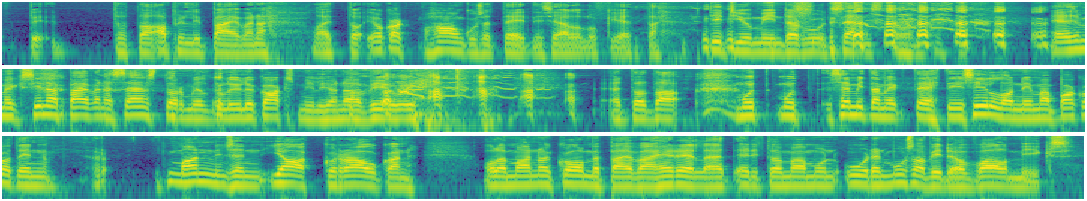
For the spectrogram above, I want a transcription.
tota, aprillipäivänä laittoi, joka haun kun sä teit, niin siellä luki, että did you mean the root sandstorm? Ja esimerkiksi sinä päivänä Sandstormilla tuli yli kaksi miljoonaa viewia. tota, Mutta mut se, mitä me tehtiin silloin, niin mä pakotin Mannisen Jaakko Raukan olemaan noin kolme päivää hereillä ja editoimaan mun uuden musavideon valmiiksi,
